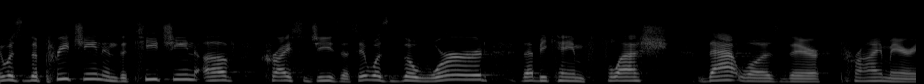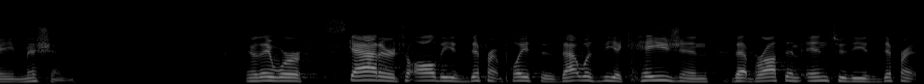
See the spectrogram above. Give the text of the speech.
It was the preaching and the teaching of Christ Jesus. It was the word that became flesh. That was their primary mission. You know, they were scattered to all these different places. That was the occasion that brought them into these different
